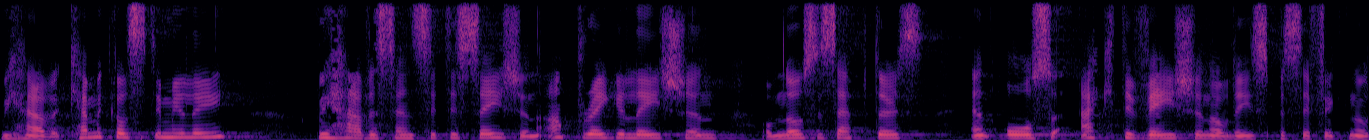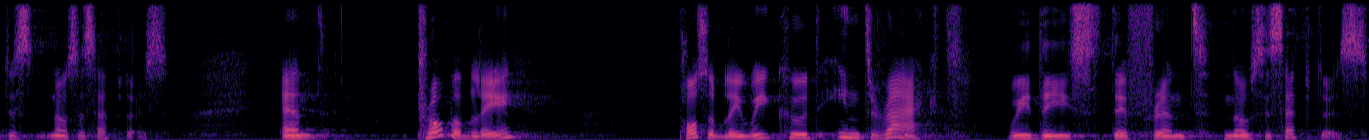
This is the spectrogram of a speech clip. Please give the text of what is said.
we have a chemical stimuli, we have a sensitization, upregulation of nociceptors, and also activation of these specific nociceptors. And probably, possibly, we could interact with these different nociceptors.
